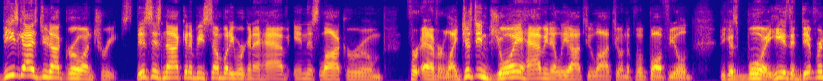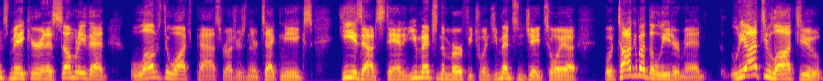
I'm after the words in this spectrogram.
these guys do not grow on trees. This is not going to be somebody we're going to have in this locker room forever. Like just enjoy having a Laiatu Latu on the football field because boy, he is a difference maker. And as somebody that loves to watch pass rushers and their techniques, he is outstanding. You mentioned the Murphy twins, you mentioned Jay Toia, but talk about the leader, man. Laiatu Latu.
